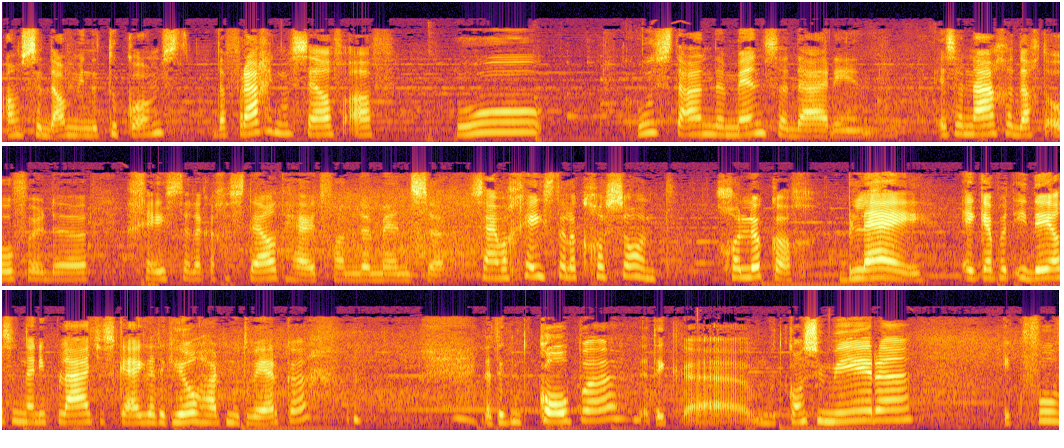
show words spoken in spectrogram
Amsterdam in de toekomst. Dan vraag ik mezelf af, hoe, hoe staan de mensen daarin? Is er nagedacht over de geestelijke gesteldheid van de mensen? Zijn we geestelijk gezond? gelukkig, blij. Ik heb het idee als ik naar die plaatjes kijk dat ik heel hard moet werken. dat ik moet kopen, dat ik eh, moet consumeren. Ik voel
